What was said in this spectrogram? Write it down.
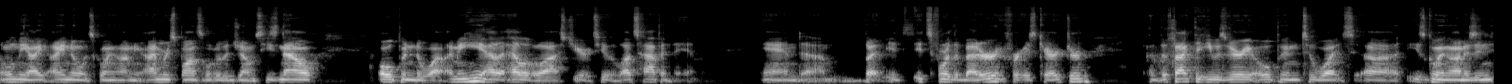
only i i know what's going on here i'm responsible for the jumps he's now open to what i mean he had a hell of a last year too lots happened to him and um but it's it's for the better for his character the fact that he was very open to what uh, is going on is in,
